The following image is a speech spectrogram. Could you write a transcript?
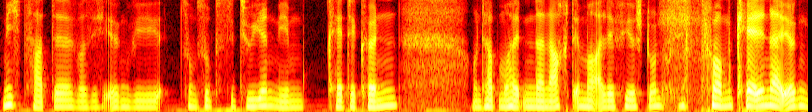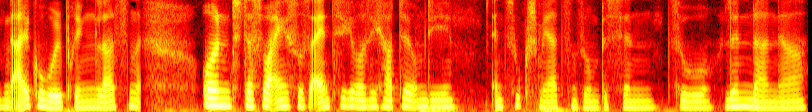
nichts hatte, was ich irgendwie zum Substituieren nehmen hätte können. Und habe mir halt in der Nacht immer alle vier Stunden vom Kellner irgendeinen Alkohol bringen lassen. Und das war eigentlich so das Einzige, was ich hatte, um die Entzugsschmerzen so ein bisschen zu lindern, ja.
